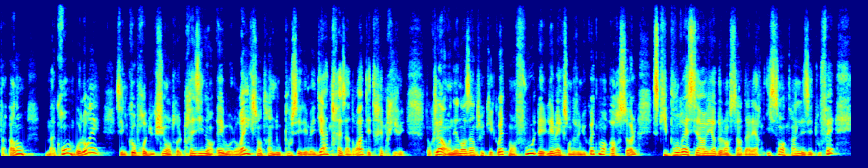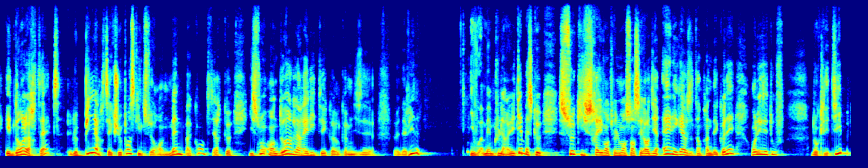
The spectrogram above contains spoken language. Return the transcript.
Enfin, pardon, Macron, Bolloré. C'est une coproduction entre le président et Bolloré qui sont en train de nous pousser les médias très à droite et très privés. Donc là, on est dans un truc qui est complètement fou. Les, mecs sont devenus complètement hors sol. Ce qui pourrait servir de lanceur d'alerte, ils sont en train de les étouffer. Et dans leur tête, le pire, c'est que je pense qu'ils ne se rendent même pas compte. C'est-à-dire qu'ils sont en dehors de la réalité, comme, comme disait euh, David. Ils voient même plus la réalité parce que ceux qui seraient éventuellement censés leur dire Hé les gars, vous êtes en train de déconner, on les étouffe. Donc les types,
